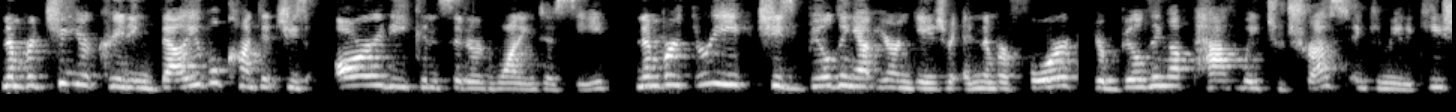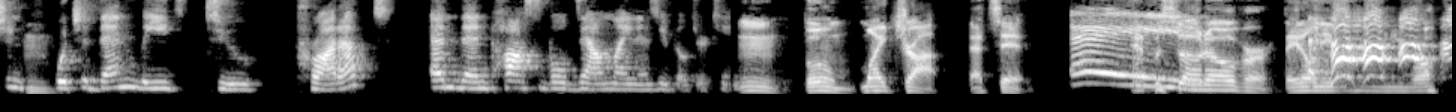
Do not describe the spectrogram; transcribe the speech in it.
Number two, you're creating valuable content she's already considered wanting to see. Number three, she's building out your engagement. And number four, you're building a pathway to trust and communication, mm. which then leads to product and then possible downline as you build your team. Mm. Boom, mic drop. That's it. Hey. Episode over. They don't need anymore.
